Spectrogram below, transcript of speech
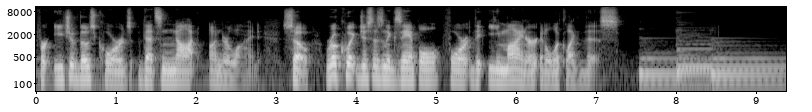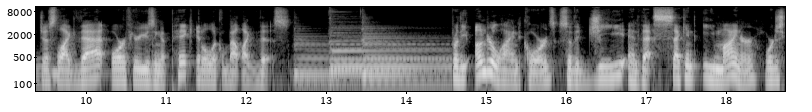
for each of those chords that's not underlined. So, real quick, just as an example for the E minor, it'll look like this. Just like that, or if you're using a pick, it'll look about like this. For the underlined chords, so the G and that second E minor, we're just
